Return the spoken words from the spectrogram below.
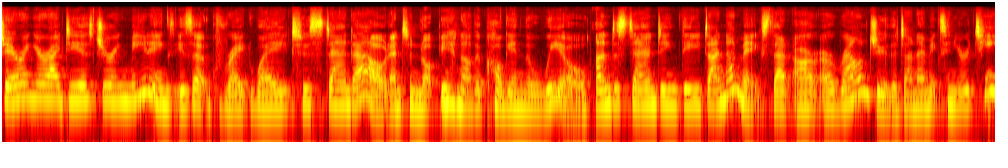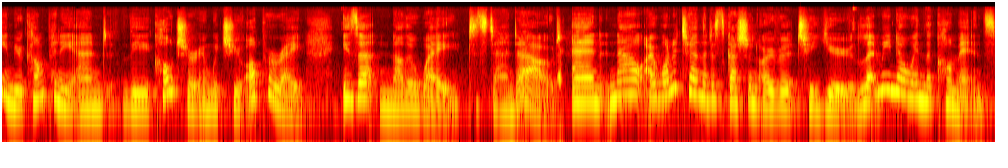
Sharing your ideas during meetings is a great way to stand out and to not be another cog in the wheel. Understanding the dynamics that are around you, the dynamics in your team, your company, and the culture in which you operate is another way to stand out. And now I want to turn the discussion over to you. Let me know in the comments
